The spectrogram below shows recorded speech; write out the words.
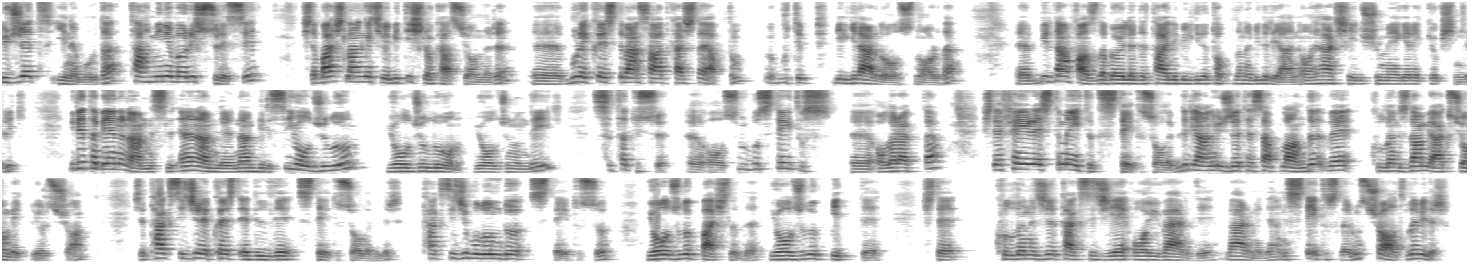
Ücret yine burada. Tahmini varış süresi işte başlangıç ve bitiş lokasyonları. E, bu request'i ben saat kaçta yaptım? Bu tip bilgiler de olsun orada. E, birden fazla böyle detaylı bilgi de toplanabilir yani. O her şeyi düşünmeye gerek yok şimdilik. Bir de tabii en önemlisi, en önemlilerinden birisi yolculuğun, yolculuğun, yolcunun değil, statüsü e, olsun. Bu status e, olarak da işte fair estimated status olabilir. Yani ücret hesaplandı ve kullanıcıdan bir aksiyon bekliyoruz şu an. İşte taksici request edildi statüsü olabilir. Taksici bulundu statüsü. Yolculuk başladı. Yolculuk bitti. İşte kullanıcı taksiciye oy verdi, vermedi. Hani statuslarımız çoğaltılabilir.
